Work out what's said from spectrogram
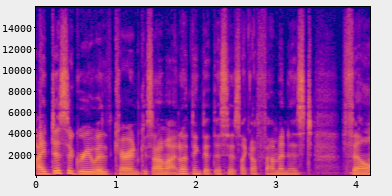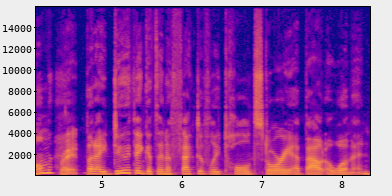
I disagree with Karyn Kusama. I don't think that this is like a feminist film. Right. But I do think it's an effectively told story about a woman.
